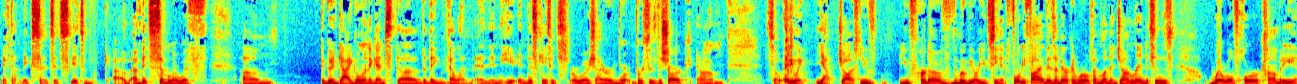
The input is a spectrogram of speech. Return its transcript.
if that makes sense. It's it's a, a bit similar with um, the good guy going against the the big villain, and in he, in this case, it's Roy Scheider versus the shark. Um, so anyway, yeah, Jaws. You've you've heard of the movie or you've seen it. Forty five is American Werewolf in London. John Landis's werewolf horror comedy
